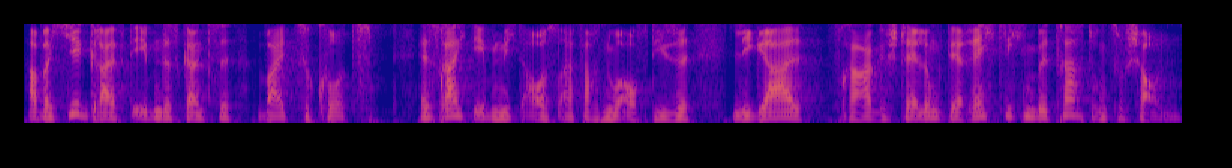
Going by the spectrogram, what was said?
Aber hier greift eben das Ganze weit zu kurz. Es reicht eben nicht aus, einfach nur auf diese Legalfragestellung der rechtlichen Betrachtung zu schauen.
